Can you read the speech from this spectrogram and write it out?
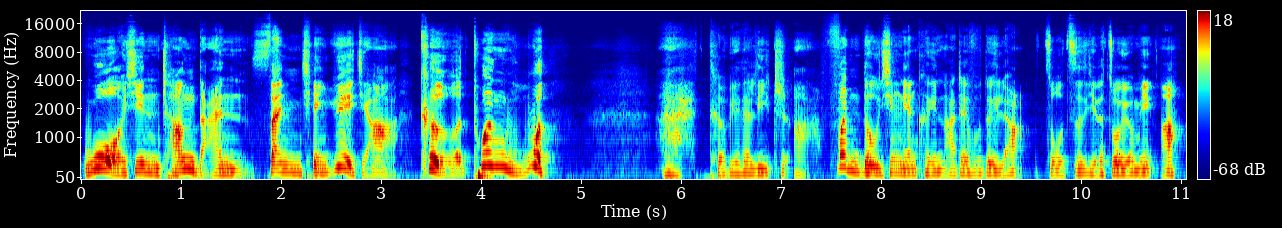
卧薪尝胆，三千越甲可吞吴啊！哎，特别的励志啊！奋斗青年可以拿这副对联做自己的座右铭啊！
